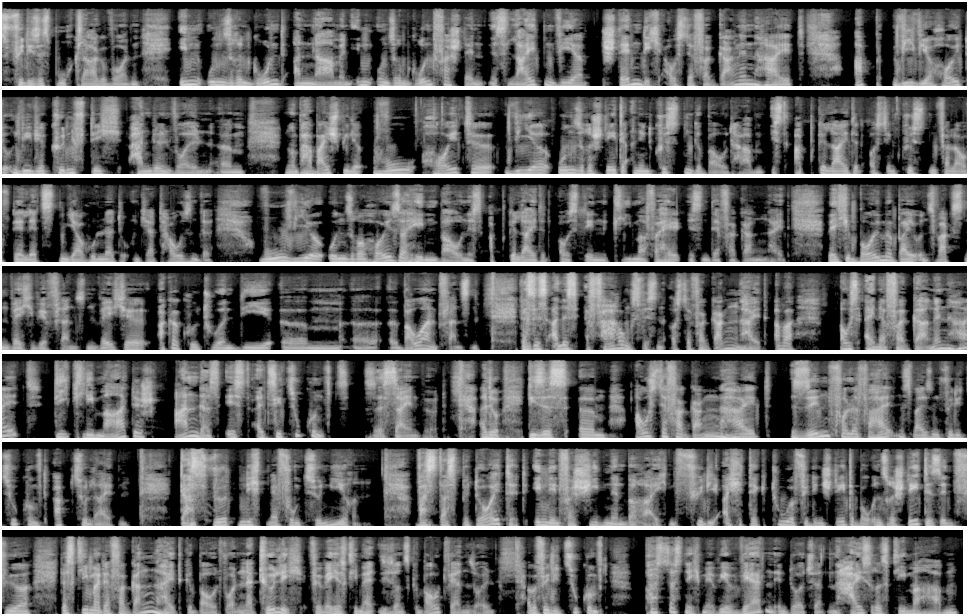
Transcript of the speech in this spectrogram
für dieses Buch klar geworden. In unseren Grundannahmen, in unserem Grundverständnis leiten wir ständig aus der Vergangenheit ab, wie wir heute und wie wir künftig handeln wollen. Ähm, nur ein paar Beispiele. Wo heute wir unsere Städte an den Küsten gebaut haben, ist abgeleitet aus dem Küstenverlauf der letzten Jahrhunderte und Jahrtausende. Wo wir unsere Häuser hinbauen, ist abgeleitet aus den Klimaverhältnissen der Vergangenheit. Welche Bäume bei uns wachsen, welche wir pflanzen, welche Ackerkulturen die ähm, äh, Bauern pflanzen. Das ist alles Erfahrungswissen aus der Vergangenheit. Aber aus einer Vergangenheit, die klimatisch anders ist, als die Zukunft sein wird. Also dieses ähm, aus der Vergangenheit sinnvolle Verhaltensweisen für die Zukunft abzuleiten, das wird nicht mehr funktionieren. Was das bedeutet in den verschiedenen Bereichen für die Architektur, für den Städtebau. Unsere Städte sind für das Klima der Vergangenheit gebaut worden. Natürlich, für welches Klima hätten sie sonst gebaut werden sollen? Aber für die Zukunft passt das nicht mehr. Wir werden in Deutschland ein heißeres Klima haben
